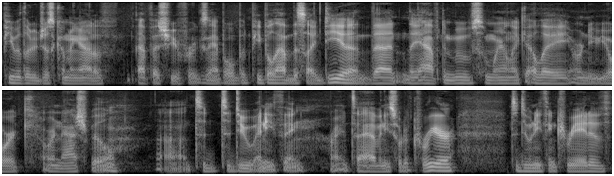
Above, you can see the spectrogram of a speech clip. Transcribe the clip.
people that are just coming out of fsu for example but people have this idea that they have to move somewhere like la or new york or nashville uh, to, to do anything right to have any sort of career to do anything creative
